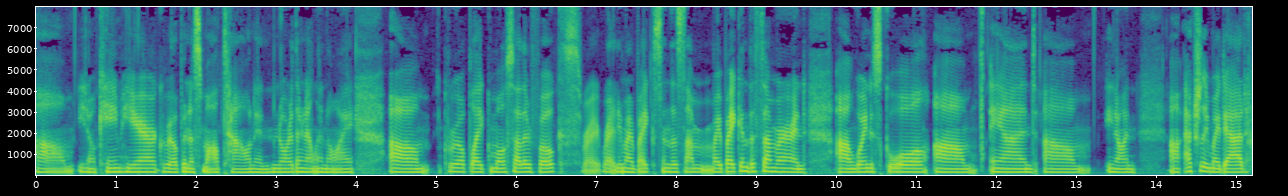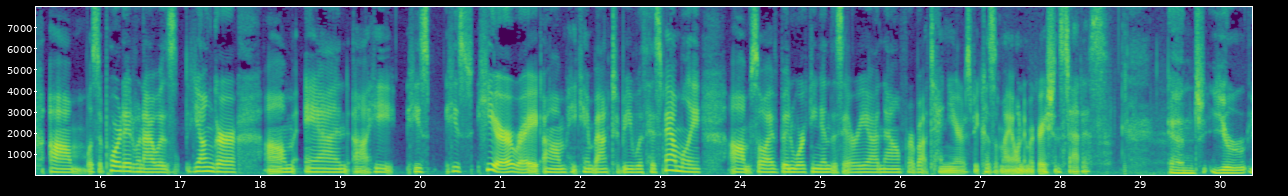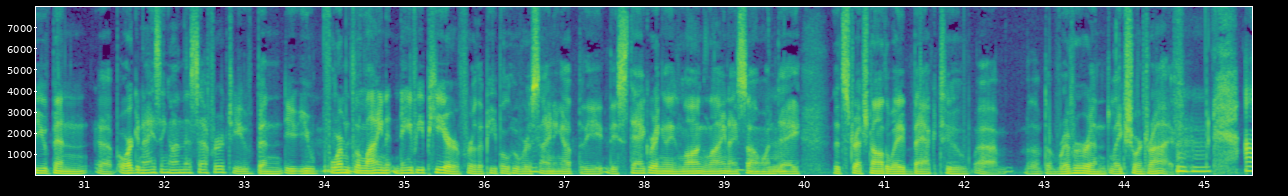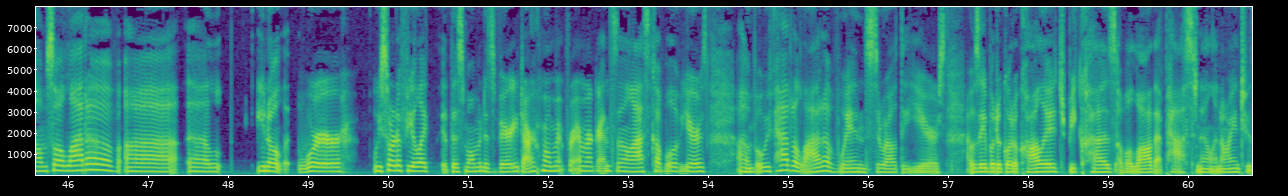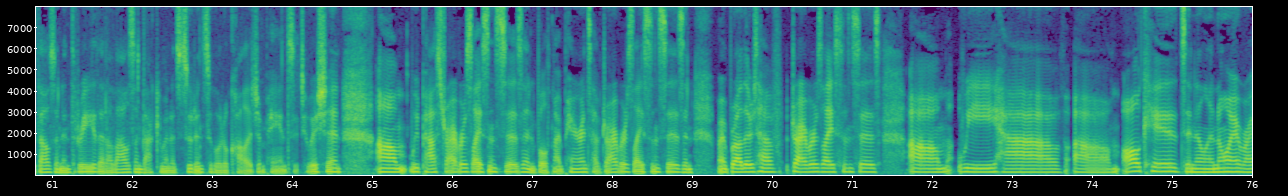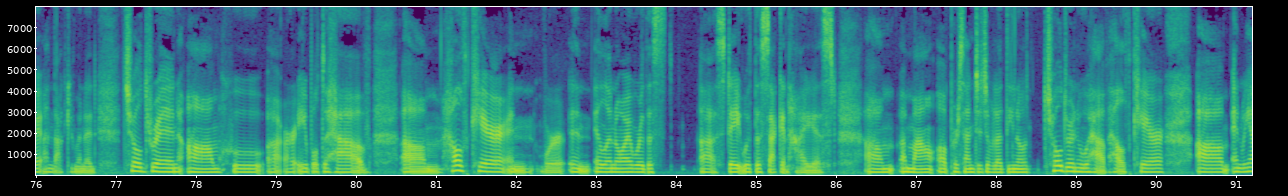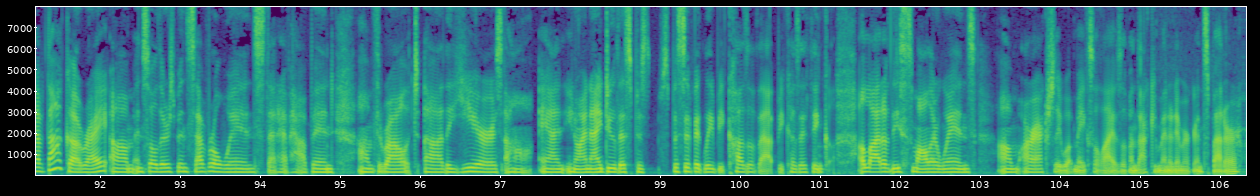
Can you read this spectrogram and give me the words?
you know, came here, grew up in a small town in northern Illinois. grew up like most other folks, right? Riding my bikes in the summer, my bike in the summer, and going to school um, and um, you know, and uh, actually, my dad um, was deported when I was younger, um, and uh, he he's he's here, right? Um, he came back to be with his family. Um, so I've been working in this area now for about ten years because of my own immigration status. And you're you've been uh, organizing on this effort. You've been you, you, formed the line at Navy Pier for the people who were mm-hmm. signing up. The the staggeringly long line I saw mm-hmm. one day that stretched all the way back to um, the, the, river and Lakeshore Drive. Mm-hmm. Um, so a lot of uh, uh, you know we're we sort of feel like this moment is a very dark moment for immigrants in the last couple of years, um, but we've had a lot of wins throughout the years. I was able to go to college because of a law that passed in Illinois in 2003 that allows undocumented students to go to college and pay in tuition. Um, we passed driver's licenses, and both my parents have driver's licenses, and my brothers have driver's licenses. Um, we have um, all kids in Illinois, right, undocumented children um, who uh, are able to have um, health care, and we're in Illinois, we're the uh, state with the second highest um, amount, a percentage of Latino children who have health care. Um, and we have DACA, right? Um, and so there's been several wins that have happened um, throughout uh, the years. Uh, and, you know, and I do this spe- specifically because of that, because I think a lot of these smaller wins um, are actually what makes the lives of undocumented immigrants better.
